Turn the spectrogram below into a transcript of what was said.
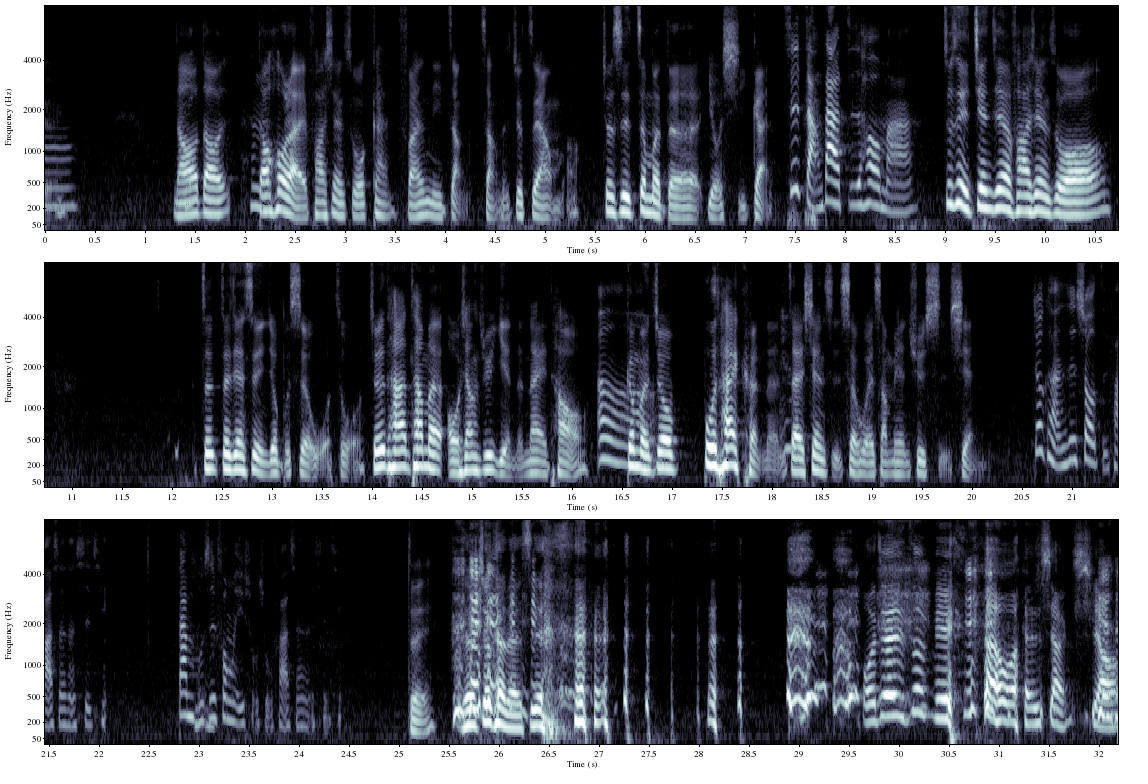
然后到嗯。到后来发现说，干，反正你长长得就这样嘛，就是这么的有喜感，是长大之后吗？就是你渐渐的发现说，这这件事情就不适合我做，就是他他们偶像剧演的那一套，嗯，根本就不太可能在现实社会上面去实现。就可能是瘦子发生的事情。但不是凤梨叔叔发生的事情。对，就 就可能是。我觉得你这比让我很想笑。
